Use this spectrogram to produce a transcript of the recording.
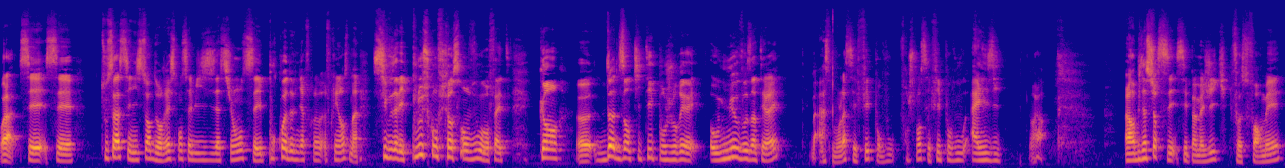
voilà, c'est tout ça, c'est une histoire de responsabilisation. C'est pourquoi devenir freelance bah, Si vous avez plus confiance en vous, en fait, quand euh, d'autres entités pour jouer au mieux vos intérêts, bah, à ce moment-là, c'est fait pour vous. Franchement, c'est fait pour vous. Allez-y. Voilà. Alors, bien sûr, c'est pas magique. Il faut se former.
